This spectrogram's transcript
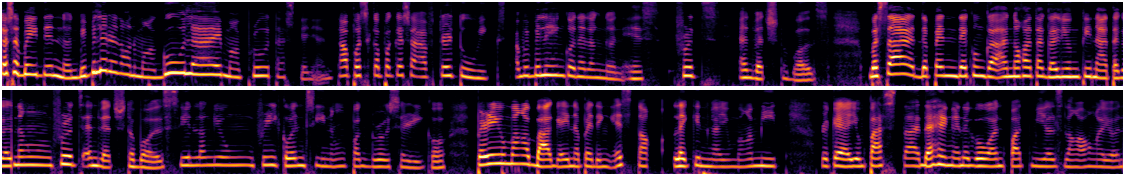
kasabay din nun, bibili rin ako ng mga gulay, mga prutas, ganyan. Tapos, kapag sa after two weeks, ang bibilihin ko na lang nun is fruits and vegetables. Basta, depende kung gaano katagal yung tinatagal ng fruits and vegetables. Yun lang yung frequency ng pag-grocery ko. Pero yung mga bagay na pwedeng i-stock, like yun nga yung mga meat, or kaya yung pasta, dahil nga nag-one pot meals lang ako ngayon,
